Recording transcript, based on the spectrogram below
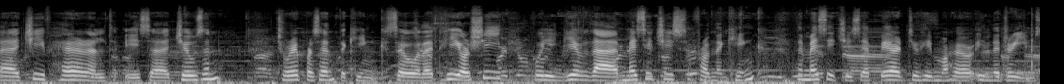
uh, Chief Herald is uh, chosen to represent the king, so that he or she will give the messages from the king. The messages appear to him or her in the dreams.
